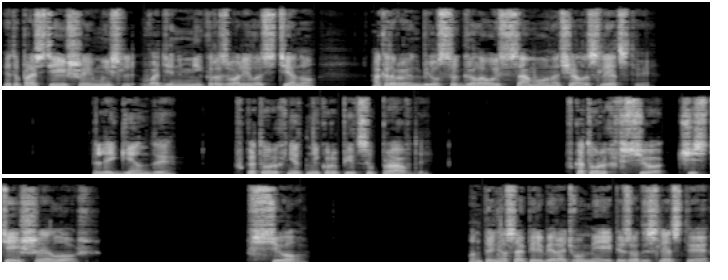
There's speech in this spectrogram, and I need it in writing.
эта простейшая мысль в один миг развалила стену, о которую он бился головой с самого начала следствия. Легенды, в которых нет ни крупицы правды, в которых все чистейшая ложь. Все, он принялся перебирать в уме эпизоды следствия,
